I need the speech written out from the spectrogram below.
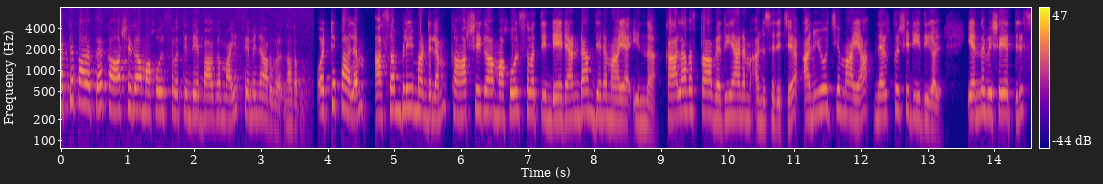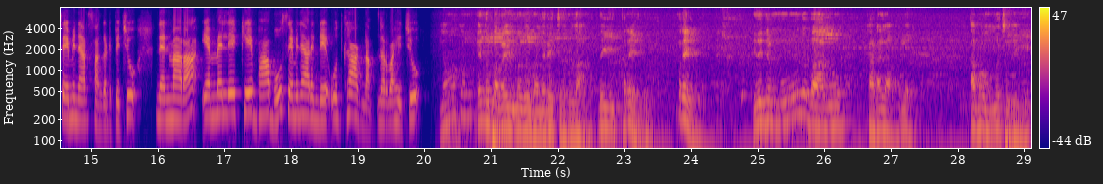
ഒറ്റപ്പാലത്ത് കാർഷിക മഹോത്സവത്തിന്റെ ഭാഗമായി സെമിനാറുകൾ നടന്നു. ഒറ്റപ്പാലം അസംബ്ലി മണ്ഡലം കാർഷിക മഹോത്സവത്തിന്റെ രണ്ടാം ദിനമായ ഇന്ന് കാലാവസ്ഥാ വ്യതിയാനം അനുസരിച്ച് അനുയോജ്യമായ നെൽകൃഷി രീതികൾ എന്ന വിഷയത്തിൽ സെമിനാർ സംഘടിപ്പിച്ചു. Nenmara M L A K Babu സെമിനാറിന്റെ ഉദ്ഘാടനം നിർവഹിച്ചു. ലോകം എന്ന് പറയുന്നത് വളരെ ചെറുതാണ്. ഇത് ഇത്രയേ ഉള്ളൂ ഇത്രയേ ഉള്ളൂ. ഇതിന്റെ മൂന്ന് ഭാഗവും കടലാണ് അപ്പോൾ ഒന്ന് ചുരുങ്ങി.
